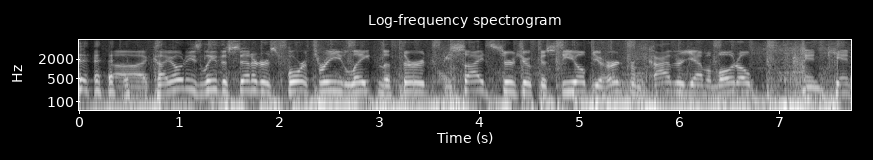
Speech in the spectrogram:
uh, Coyotes lead the Senators 4 3 late in the third. Besides Sergio Castillo, you heard from Kailer Yamamoto and Ken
